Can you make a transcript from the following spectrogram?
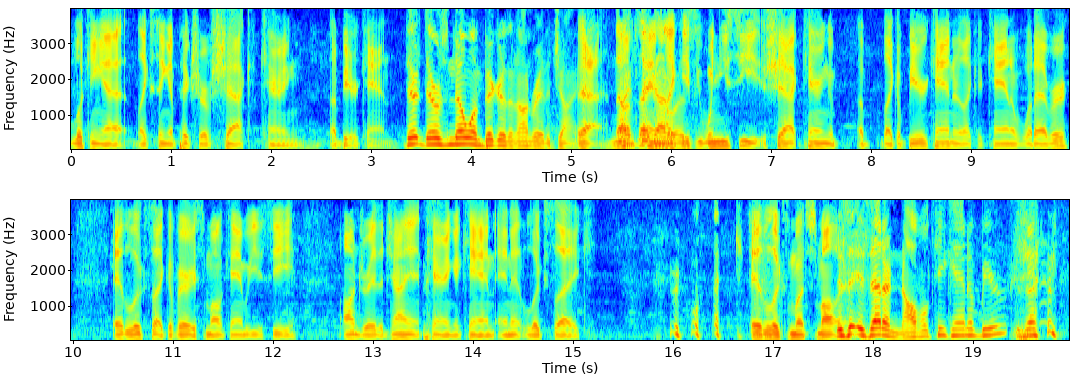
looking at like seeing a picture of Shaq carrying a beer can. there, there's no one bigger than Andre the Giant. Yeah, no, That- I'm that saying guy like was- if you, when you see Shaq carrying a, a like a beer can or like a can of whatever, it looks like a very small can. But you see Andre the Giant carrying a can, and it looks like it looks much smaller. is, it, is that a novelty can of beer? Is that?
